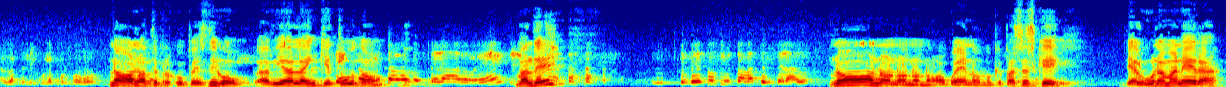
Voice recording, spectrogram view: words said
a la película, por favor. No, no te preocupes. Digo, había la De inquietud, eso sí ¿no? estabas enterado, ¿eh? ¿Mandé? De eso sí estabas enterado. No, no, no, no, no. Bueno, lo que pasa es que de alguna manera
